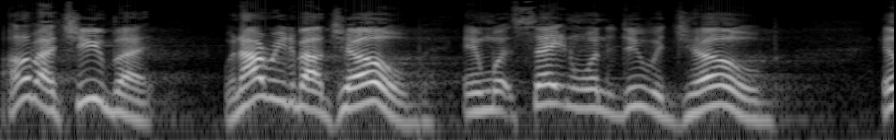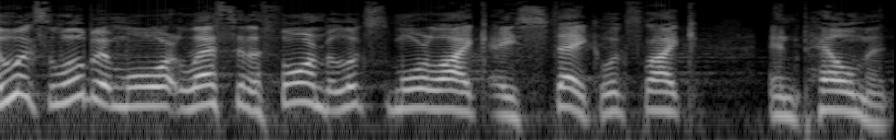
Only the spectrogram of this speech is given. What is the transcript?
I don't know about you, but when I read about Job and what Satan wanted to do with Job, it looks a little bit more, less than a thorn, but looks more like a stake, looks like impalement.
